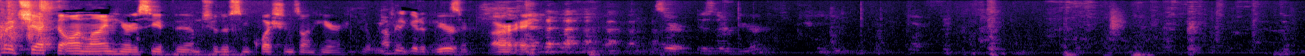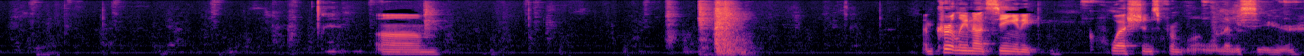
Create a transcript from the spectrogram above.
I'm going to check the online here to see if the, I'm sure there's some questions on here. I'm gonna get a beer. answer. All right. Is there, is there beer? Um, I'm currently not seeing any questions from, well, let me see here.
